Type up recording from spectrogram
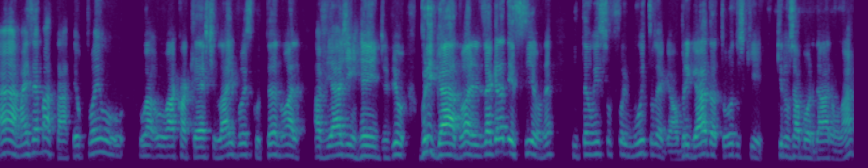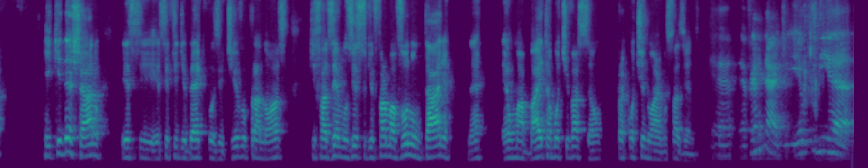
Ah, mas é batata. Eu ponho o, o, o Aquacast lá e vou escutando. Olha, a viagem rende, viu? Obrigado. Olha, eles agradeciam, né? Então, isso foi muito legal. Obrigado a todos que, que nos abordaram lá e que deixaram esse, esse feedback positivo para nós que fazemos isso de forma voluntária, né? É uma baita motivação para continuarmos fazendo. É, é verdade. E eu queria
